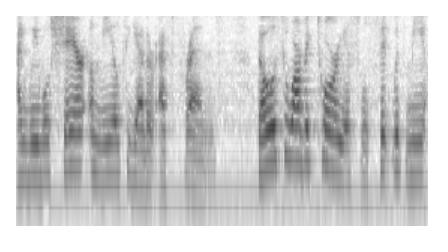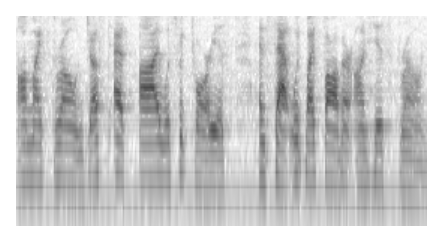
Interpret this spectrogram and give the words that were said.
and we will share a meal together as friends. Those who are victorious will sit with me on my throne, just as I was victorious and sat with my Father on his throne.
